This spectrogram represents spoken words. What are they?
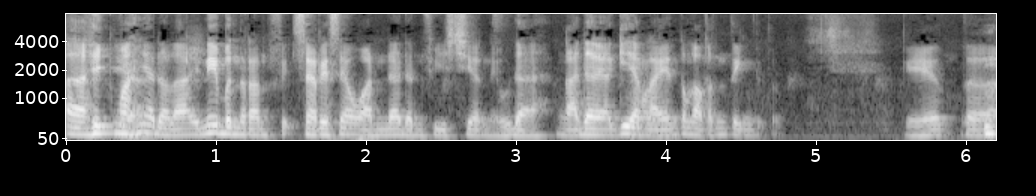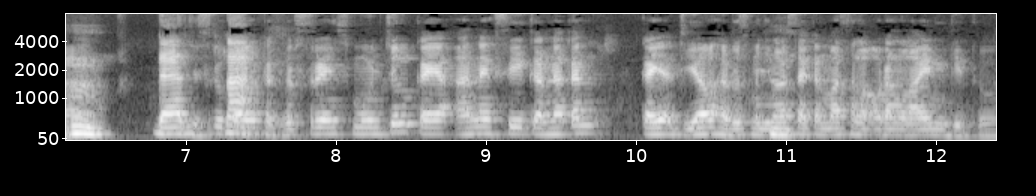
Eh, hikmahnya adalah ini beneran seriesnya Wanda dan Vision ya udah nggak ada lagi yang lain tuh nggak penting gitu gitu dan Justru nah kalau Doctor Strange muncul kayak aneh sih karena kan kayak dia harus menyelesaikan masalah orang lain gitu.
